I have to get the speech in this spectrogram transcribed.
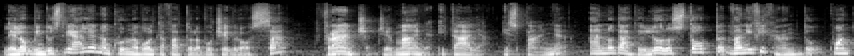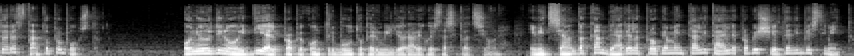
Le lobby industriali hanno ancora una volta fatto la voce grossa. Francia, Germania, Italia e Spagna hanno dato il loro stop vanificando quanto era stato proposto. Ognuno di noi dia il proprio contributo per migliorare questa situazione, iniziando a cambiare la propria mentalità e le proprie scelte di investimento,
